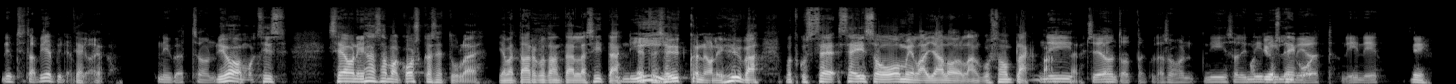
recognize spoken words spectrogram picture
Niin, sitä on vielä pidempi Tiedätkö? aika. Niin kuin, että se on... Joo, mutta siis se on ihan sama, koska se tulee. Ja mä tarkoitan tällä sitä, niin. että se ykkönen oli hyvä, mutta kun se seisoo omilla jaloillaan, kun se on Black Panther. Niin, se on totta, kyllä se on, niin se oli Mut niin ilmiö, niin, että niin, niin. niin.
